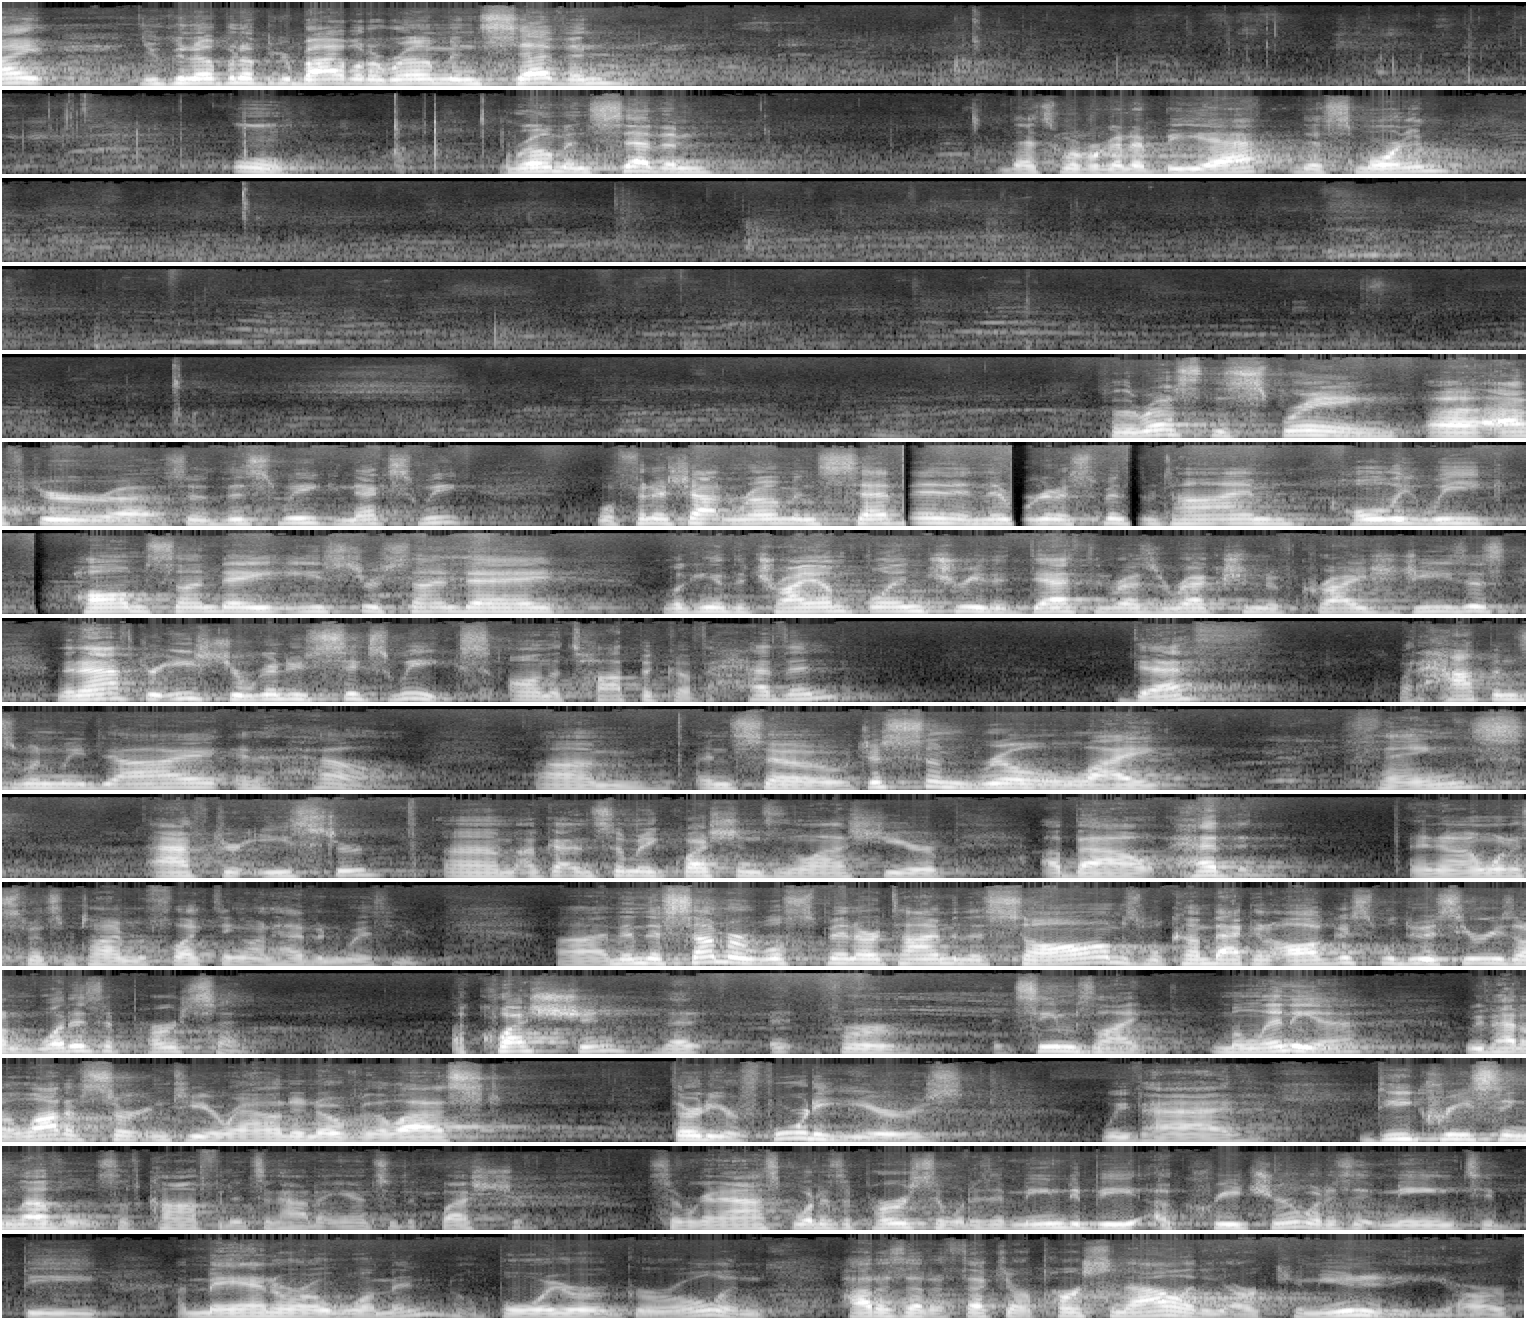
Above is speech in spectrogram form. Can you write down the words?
right, you can open up your Bible to Romans 7. Mm. Romans 7, that's where we're going to be at this morning. For the rest of the spring, uh, after, uh, so this week, next week, we'll finish out in Romans 7, and then we're going to spend some time, Holy Week, Palm Sunday, Easter Sunday, looking at the triumphal entry, the death and resurrection of Christ Jesus. And then after Easter, we're going to do six weeks on the topic of heaven, death, what happens when we die, and hell. Um, and so, just some real light things after Easter. Um, I've gotten so many questions in the last year about heaven and I want to spend some time reflecting on heaven with you. Uh, and then this summer, we'll spend our time in the Psalms. We'll come back in August. We'll do a series on what is a person? A question that, for it seems like millennia, we've had a lot of certainty around, and over the last 30 or 40 years, we've had decreasing levels of confidence in how to answer the question. So we're going to ask what is a person? What does it mean to be a creature? What does it mean to be a man or a woman, a boy or a girl? And how does that affect our personality, our community, our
